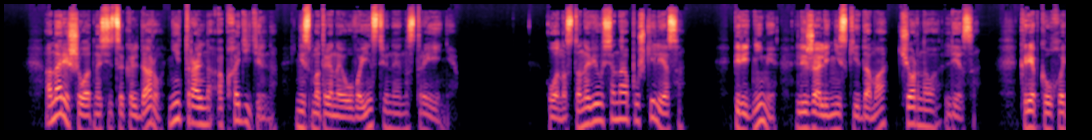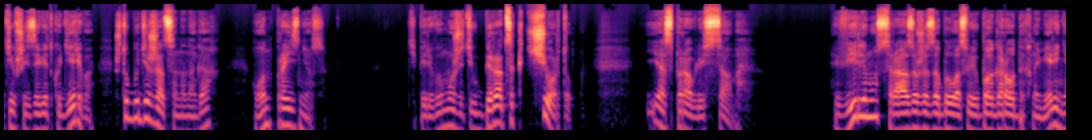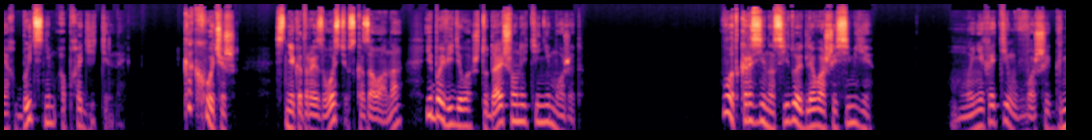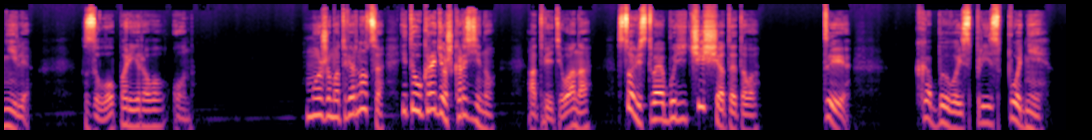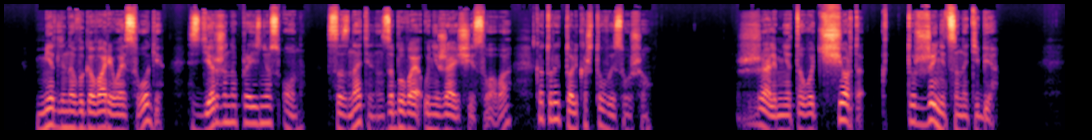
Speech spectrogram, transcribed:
Она решила относиться к Эльдару нейтрально-обходительно, несмотря на его воинственное настроение. Он остановился на опушке леса. Перед ними лежали низкие дома черного леса. Крепко ухватившись за ветку дерева, чтобы удержаться на ногах, он произнес. «Теперь вы можете убираться к черту. Я справлюсь сам». Вильяму сразу же забыл о своих благородных намерениях быть с ним обходительной. «Как хочешь», — с некоторой злостью сказала она, ибо видела, что дальше он идти не может. Вот корзина с едой для вашей семьи». «Мы не хотим в вашей гниле», — зло парировал он. «Можем отвернуться, и ты украдешь корзину», — ответила она. «Совесть твоя будет чище от этого». «Ты, кобыла из преисподней», медленно выговаривая слоги, сдержанно произнес он, сознательно забывая унижающие слова, которые только что выслушал. Жаль мне того черта, кто женится на тебе.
